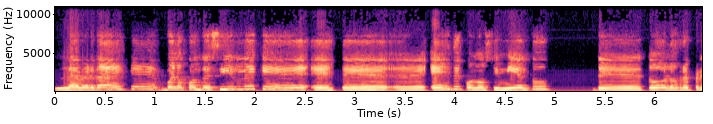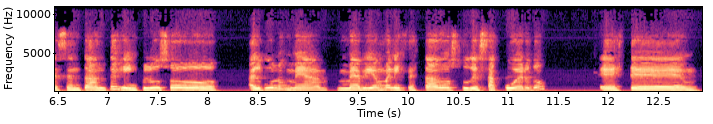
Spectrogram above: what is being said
la verdad es que, bueno, con decirle que este eh, es de conocimiento de todos los representantes, incluso algunos me, me habían manifestado su desacuerdo, este,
